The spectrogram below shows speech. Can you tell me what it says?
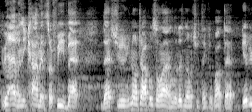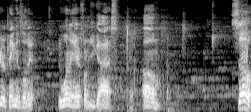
if you have any comments or feedback, that you you know drop us a line. Let us know what you think about that. Give your opinions on it. We want to hear from you guys. Um. So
